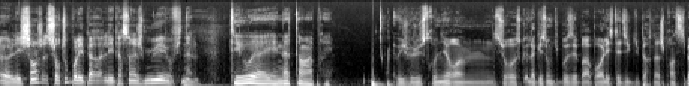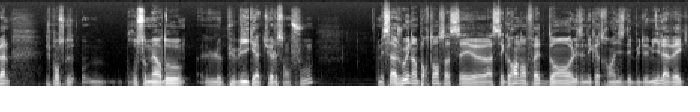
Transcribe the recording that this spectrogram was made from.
Euh, L'échange, surtout pour les, per- les personnages muets au final. Théo et Nathan après. Oui, je vais juste revenir euh, sur ce que- la question que tu posais par rapport à l'esthétique du personnage principal. Je pense que, grosso merdo, le public actuel s'en fout. Mais ça a joué une importance assez, euh, assez grande en fait dans les années 90, début 2000 avec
